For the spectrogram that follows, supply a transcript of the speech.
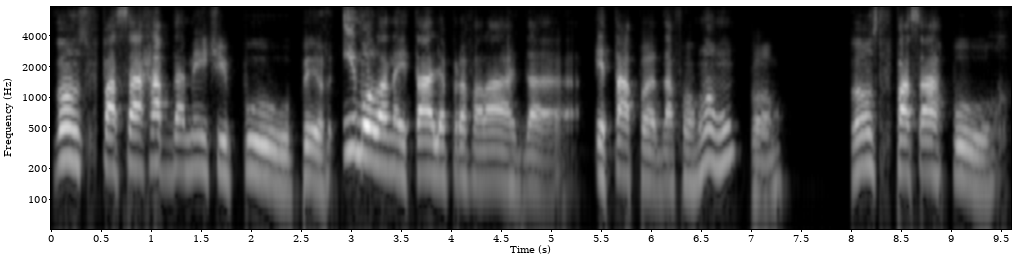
Vamos passar rapidamente por, por Imola na Itália para falar da etapa da Fórmula 1. Vamos. Vamos passar por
